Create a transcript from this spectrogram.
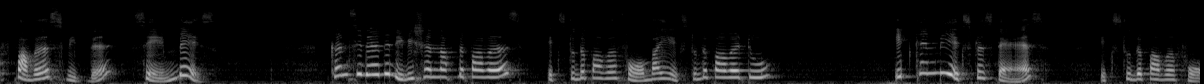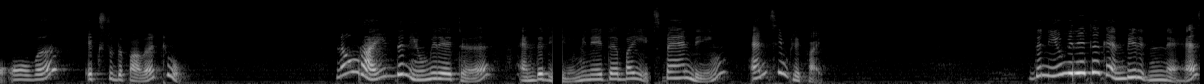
of powers with the same base. Consider the division of the powers x to the power 4 by x to the power 2. It can be expressed as x to the power 4 over x to the power 2. Now write the numerator and the denominator by expanding and simplify. The numerator can be written as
